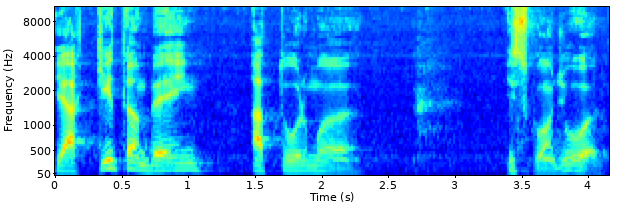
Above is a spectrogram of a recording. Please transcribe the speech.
E aqui também a turma esconde o ouro.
